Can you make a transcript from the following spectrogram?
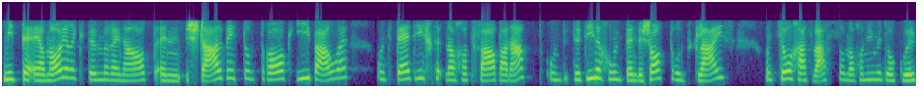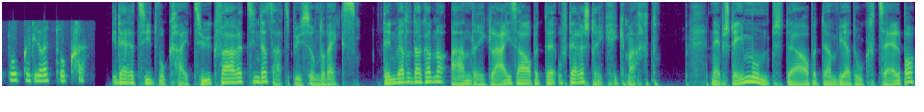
Mit der Erneuerung tun wir eine Art einen Stahlbetontrag einbauen und der dichtet nachher die Fahrbahn ab und dort rein kommt dann der Schotter und das Gleis und so kann das Wasser nachher nicht mehr durch die Gullbrücke durchdrücken. In der Zeit, wo keine Züge fahren, sind Ersatzbusse unterwegs. Dann werden da noch andere Gleisarbeiten auf dieser Strecke gemacht. Neben dem und der Arbeit am Viadukt selber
